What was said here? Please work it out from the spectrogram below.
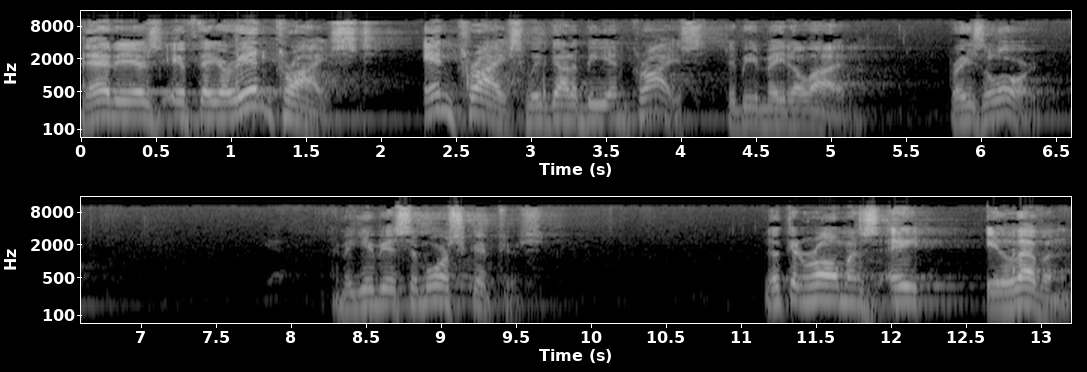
That is, if they are in Christ, in Christ, we've got to be in Christ to be made alive. Praise the Lord. Let me give you some more scriptures. Look in Romans 8 11.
